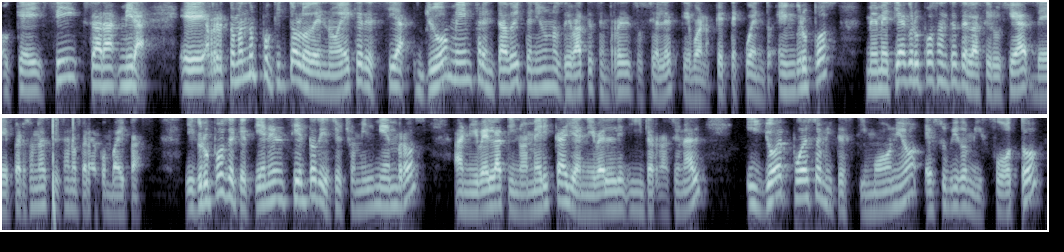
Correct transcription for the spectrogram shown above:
Ok, sí, Sara. Mira, eh, retomando un poquito lo de Noé que decía, yo me he enfrentado y tenido unos debates en redes sociales que, bueno, que te cuento. En grupos, me metí a grupos antes de la cirugía de personas que se han operado con bypass y grupos de que tienen 118 mil miembros a nivel Latinoamérica y a nivel internacional. Y yo he puesto mi testimonio, he subido mi foto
